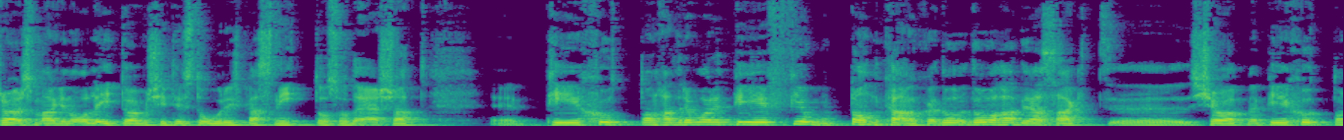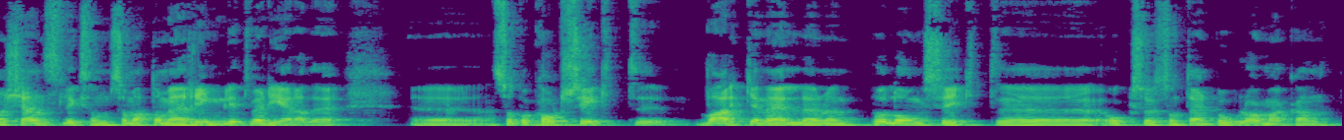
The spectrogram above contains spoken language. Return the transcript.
rörelsemarginal lite över sitt historiska snitt och sådär så att Eh, P17, hade det varit P14 kanske då, då hade jag sagt eh, köp. Men P17 känns liksom som att de är rimligt värderade. Eh, så på kort sikt eh, varken eller men på lång sikt eh, också ett sånt där bolag man kan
